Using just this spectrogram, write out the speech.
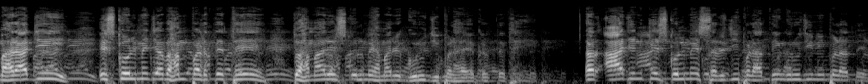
महाराज जी, स्कूल में जब हम पढ़ते थे तो हमारे स्कूल में हमारे गुरुजी पढ़ाया करते थे। और आज इनके स्कूल में सर जी पढ़ाते हैं, गुरुजी नहीं पढ़ाते।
